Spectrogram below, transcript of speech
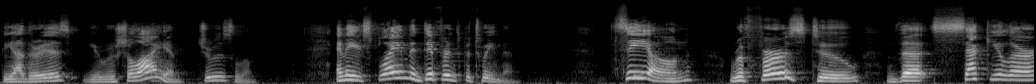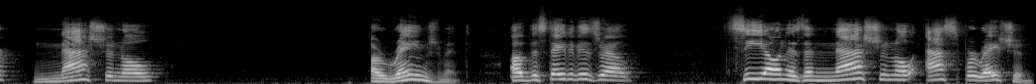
the other is Yerushalayim, Jerusalem. And he explained the difference between them. Zion refers to the secular national arrangement of the state of Israel. Zion is a national aspiration.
